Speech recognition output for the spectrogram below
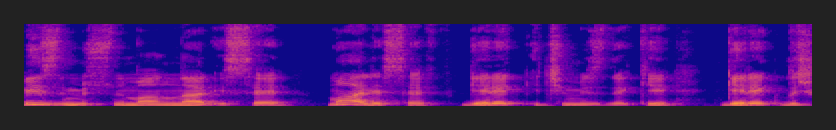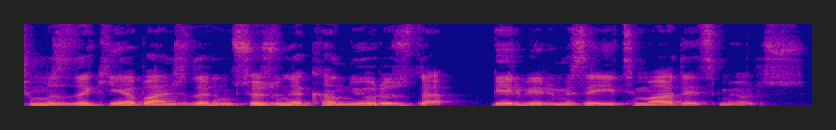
Biz Müslümanlar ise maalesef gerek içimizdeki gerek dışımızdaki yabancıların sözüne kanıyoruz da birbirimize itimat etmiyoruz.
